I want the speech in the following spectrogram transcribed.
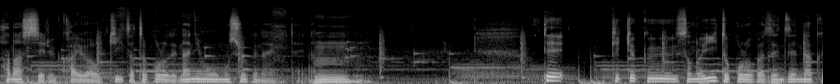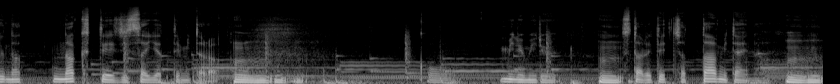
話してる会話を聞いたところで何も面白くないみたいなう。んで結局そのいいところが全然なくななくて実際やってみたら。うんうんこうみるみるうん。廃れてっちゃったみたいなうんうん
